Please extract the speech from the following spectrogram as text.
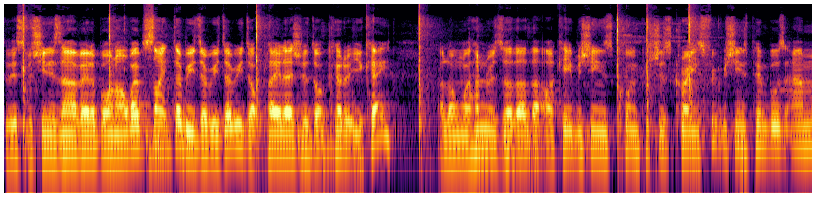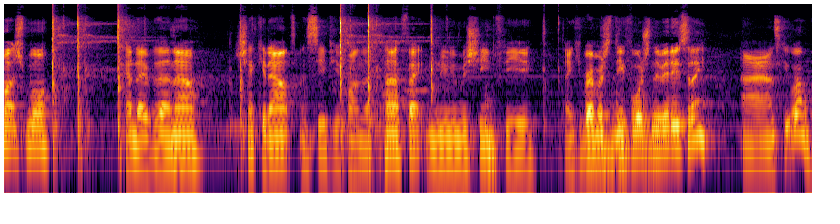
So this machine is now available on our website, www.playleisure.co.uk, along with hundreds of other arcade machines, coin pushers, cranes, fruit machines, pinballs, and much more. Head over there now, check it out, and see if you find the perfect new machine for you. Thank you very much indeed for watching the video today, and keep well.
